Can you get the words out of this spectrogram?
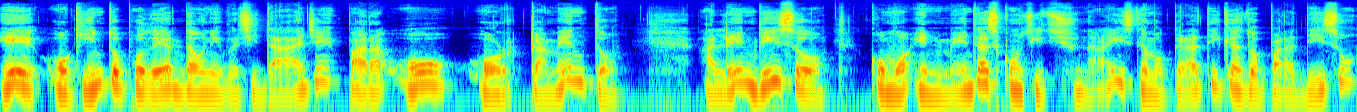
é o quinto poder da universidade para o orçamento. Além disso, como emendas constitucionais democráticas do Paradiso,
